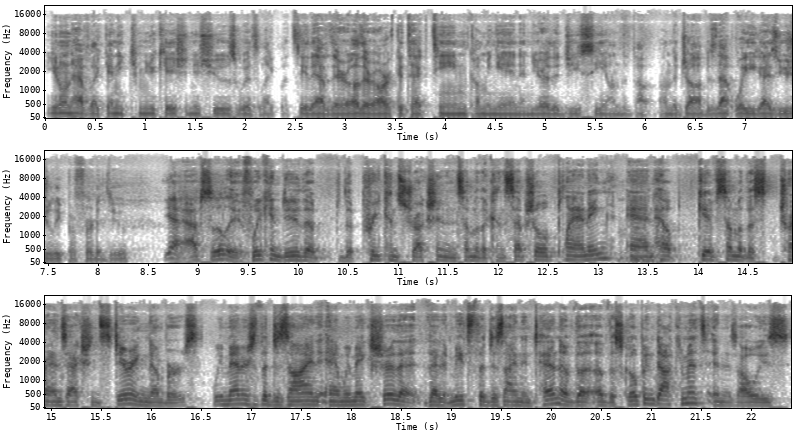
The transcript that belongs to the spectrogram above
you don't have like any communication issues with like let's say they have their other architect team coming in and you're the GC on the on the job. Is that what you guys usually prefer to do? Yeah, absolutely. If we can do the the pre-construction and some of the conceptual planning mm-hmm. and help give some of the transaction steering numbers, we manage the design and we make sure that that it meets the design intent of the of the scoping documents and is always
